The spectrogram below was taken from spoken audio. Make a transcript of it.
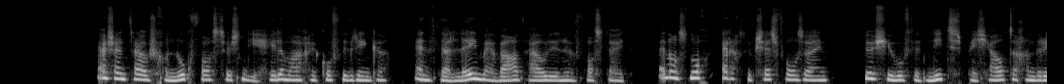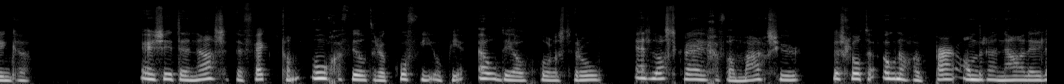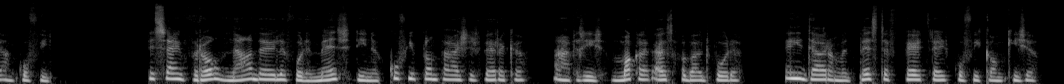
Er zijn trouwens genoeg vasters die helemaal geen koffie drinken en het alleen bij water houden in hun vasttijd en alsnog erg succesvol zijn, dus je hoeft het niet speciaal te gaan drinken. Er zitten naast het effect van ongefilterde koffie op je LDL-cholesterol en last krijgen van maagzuur, tenslotte ook nog een paar andere nadelen aan koffie. Dit zijn vooral nadelen voor de mensen die in de koffieplantages werken, aangezien ze makkelijk uitgebouwd worden en je daarom het beste fairtrade koffie kan kiezen.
